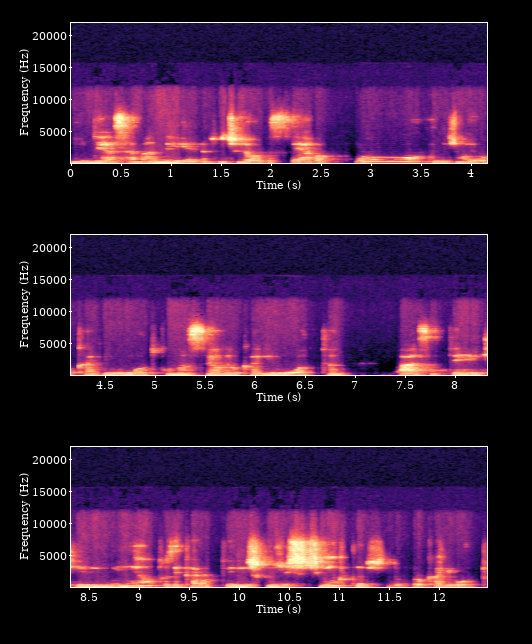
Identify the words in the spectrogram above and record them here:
E dessa maneira, a gente já observa como o organismo eucarioto, como a célula eucariota, passa a ter requerimentos e características distintas do procarioto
